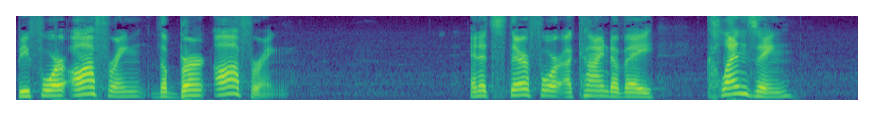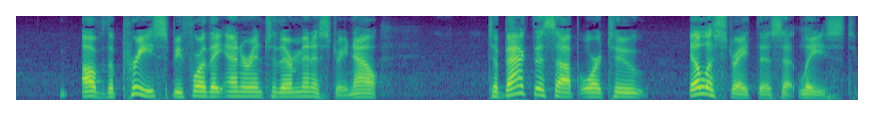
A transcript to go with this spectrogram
before offering the burnt offering. And it's therefore a kind of a cleansing of the priests before they enter into their ministry. Now, to back this up or to illustrate this at least,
